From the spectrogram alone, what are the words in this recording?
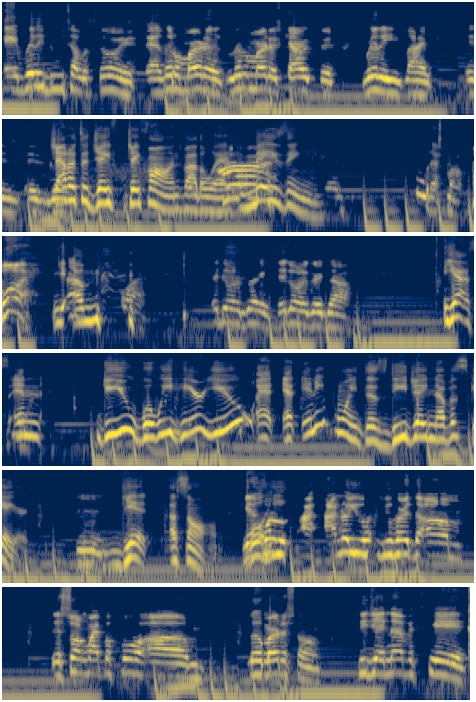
it really do tell a story. that Little Murder, Little Murder's character really like is is. Shout out to Jay J. Alphonse, by the way. Ah. Amazing. oh that's my boy. Yeah. Um, boy. They're doing a great. They're doing a great job. yes. And do you? Will we hear you at at any point? Does DJ Never Scared Mhm. get a song? Yeah, well, he- I, I know you you heard the um the song right before um Lil Murda song. DJ Never Scared.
